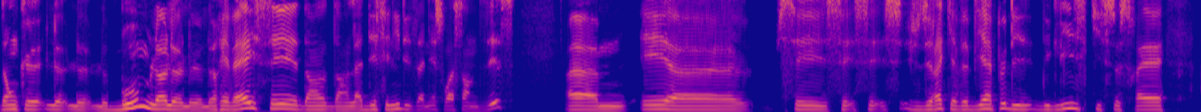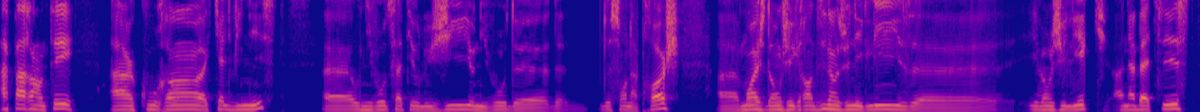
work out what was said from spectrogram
donc, euh, le, boom, là, le, réveil, c'est dans, la décennie des années 70. Euh, et euh, c'est, je dirais qu'il y avait bien peu d'églises qui se seraient apparentées à un courant calviniste au niveau de sa théologie, au niveau de, de, de son approche. moi, donc, j'ai grandi dans une église évangélique anabaptiste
